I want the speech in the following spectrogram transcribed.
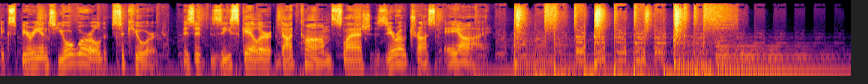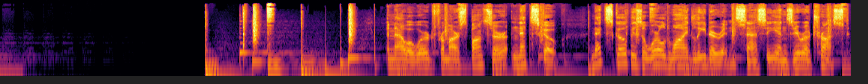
Experience your world secured. Visit zscaler.com slash zero trust AI. And now a word from our sponsor, Netskope. Netskope is a worldwide leader in SASE and zero trust.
